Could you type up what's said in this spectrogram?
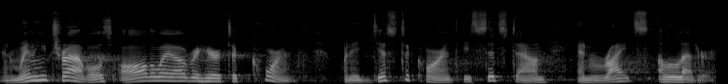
And when he travels all the way over here to Corinth, when he gets to Corinth, he sits down and writes a letter.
